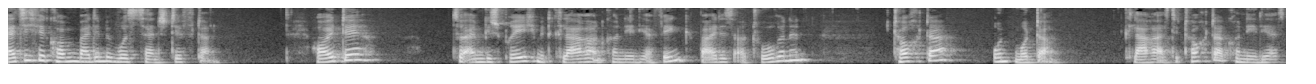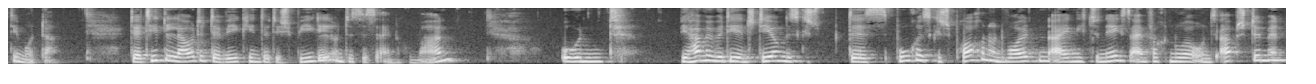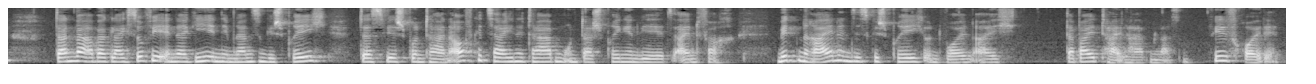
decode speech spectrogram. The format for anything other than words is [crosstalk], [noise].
Herzlich willkommen bei den Bewusstseinsstiftern. Heute zu einem Gespräch mit Clara und Cornelia Fink, beides Autorinnen, Tochter und Mutter. Clara ist die Tochter, Cornelia ist die Mutter. Der Titel lautet Der Weg hinter die Spiegel und es ist ein Roman. Und wir haben über die Entstehung des, des Buches gesprochen und wollten eigentlich zunächst einfach nur uns abstimmen dann war aber gleich so viel Energie in dem ganzen Gespräch, dass wir spontan aufgezeichnet haben und da springen wir jetzt einfach mitten rein in das Gespräch und wollen euch dabei teilhaben lassen. Viel Freude.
